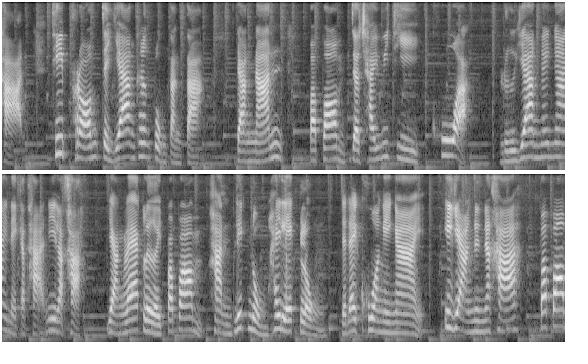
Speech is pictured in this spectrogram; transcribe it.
ถ่าน ที่พร้อมจะย่างเครื่องปรุงต่างๆ ดังนั้นป้าป้อมจะใช้วิธีคั่วหรือย่างง่ายๆ ในกระทะนี่แหละค่ะ อย่างแรกเลยป้าป้อม หั่นพริกหนุ่มให้เล็กลง จะได้คั่วง่าย ๆ อีกอย่างหนึ่งนะคะป้าป้อม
